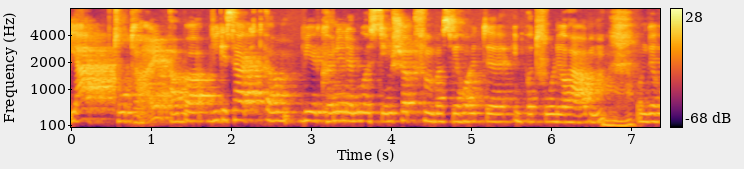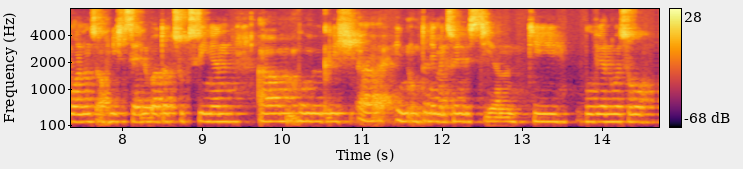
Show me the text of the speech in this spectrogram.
Ja, total. Aber wie gesagt, ähm, wir können ja nur aus dem schöpfen, was wir heute im Portfolio haben. Mhm. Und wir wollen uns auch nicht selber dazu zwingen, ähm, womöglich äh, in Unternehmen zu investieren, die, wo wir nur so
